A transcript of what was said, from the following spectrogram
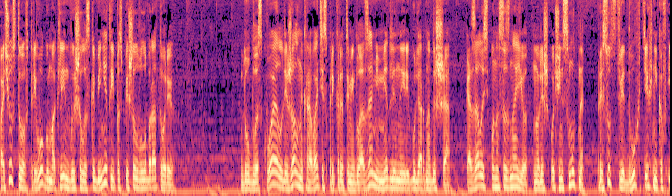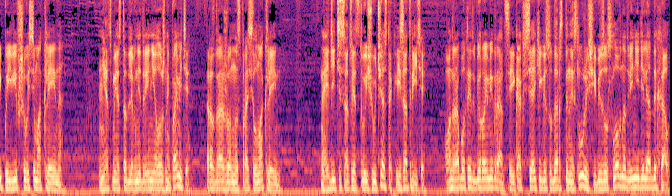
Почувствовав тревогу, Маклейн вышел из кабинета и поспешил в лабораторию. Дуглас Куайл лежал на кровати с прикрытыми глазами, медленно и регулярно дыша. Казалось, он осознает, но лишь очень смутно, присутствие двух техников и появившегося Маклейна. «Нет места для внедрения ложной памяти?» – раздраженно спросил Маклейн. «Найдите соответствующий участок и затрите. Он работает в бюро иммиграции и, как всякий государственный служащий, безусловно, две недели отдыхал.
